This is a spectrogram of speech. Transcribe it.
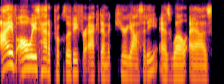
I've always had a proclivity for academic curiosity as well as,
